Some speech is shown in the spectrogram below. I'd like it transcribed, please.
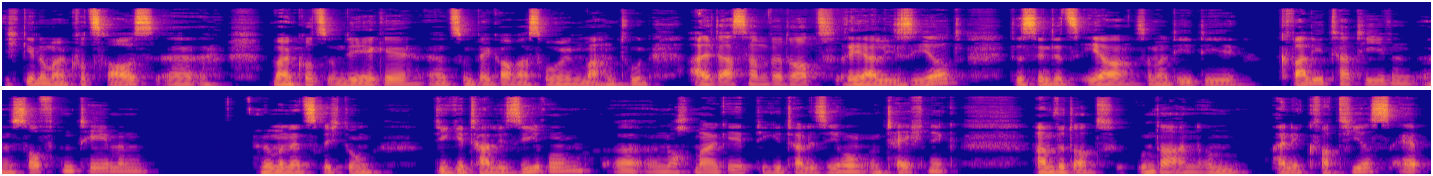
ich gehe noch mal kurz raus, äh, mal kurz um die Ecke äh, zum Bäcker was holen, machen, tun. All das haben wir dort realisiert. Das sind jetzt eher, sag mal, die die qualitativen, äh, soften Themen. Wenn man jetzt Richtung Digitalisierung äh, nochmal geht, Digitalisierung und Technik, haben wir dort unter anderem eine Quartiers-App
